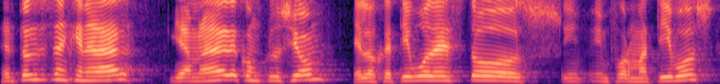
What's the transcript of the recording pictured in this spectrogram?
Entonces, en general, y a manera de conclusión, el objetivo de estos informativos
